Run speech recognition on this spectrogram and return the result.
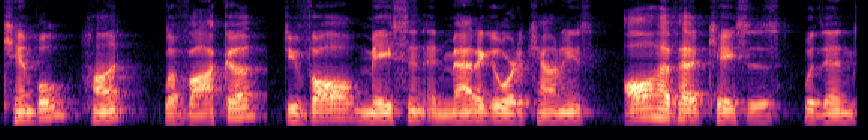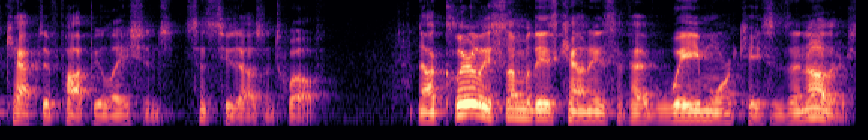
Kimble, Hunt, Lavaca, Duval, Mason, and Matagorda counties all have had cases within captive populations since 2012. Now, clearly, some of these counties have had way more cases than others.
